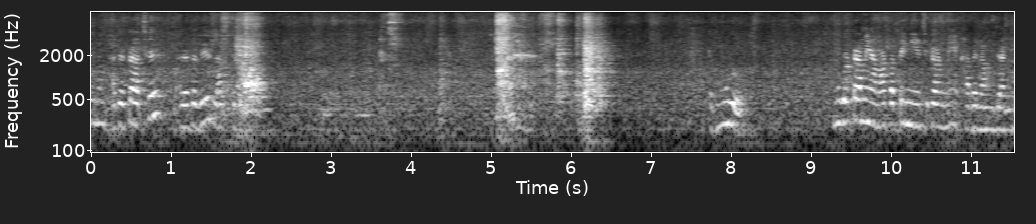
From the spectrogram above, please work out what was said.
কোনো ভাজাটা আছে, ভাজাটা দিয়ে লাস্টে মুড়ো। মুড়োটা আমি আমার পাতেই নিয়েছি, কারণ মেয়ে খাবে না, আমি জানি।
